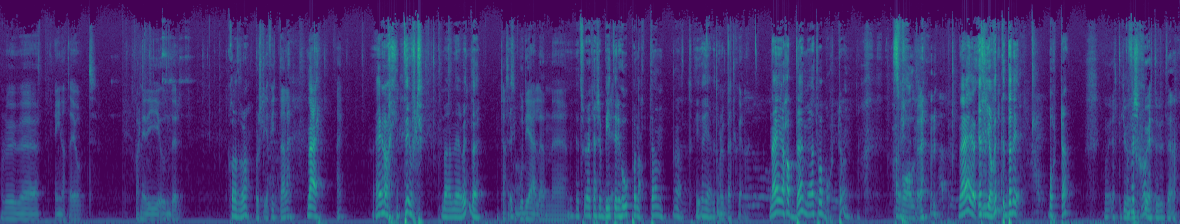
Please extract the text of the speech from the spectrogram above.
Har du eh, ägnat dig åt... Varit nere i under... Kollat vadå? Har du slickat fitta eller? Nej. Nej. Nej, jag har inte gjort. Men jag vet inte. Klassisk Woody Allen... Eh, Jag tror jag kanske biter ihop på natten. Ja, Det gör jävligt har du ont. bettskena? Nej, jag hade, men jag tog bort den. Svalde den? Nej, jag, jag, jag vet inte. Den är borta. Det var jättekul. Du sket ut den.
